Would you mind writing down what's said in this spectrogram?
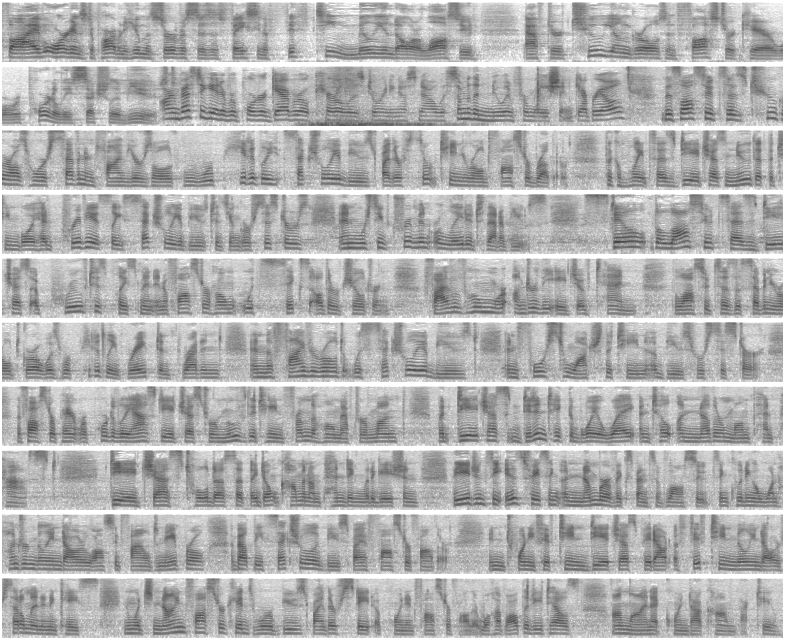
Five, Oregon's Department of Human Services is facing a $15 million lawsuit after two young girls in foster care were reportedly sexually abused. Our investigative reporter Gabrielle Carroll is joining us now with some of the new information. Gabrielle? This lawsuit says two girls who were seven and five years old were repeatedly sexually abused by their 13 year old foster brother. The complaint says DHS knew that the teen boy had previously sexually abused his younger sisters and received treatment related to that abuse. Still, the lawsuit says DHS approved his placement in a foster home with six other children five of whom were under the age of 10. The lawsuit says the seven year old girl was repeatedly raped and threatened, and the five year old was sexually abused and forced to watch the teen abuse her sister. The foster parent reportedly asked DHS to remove the teen from the home after a month, but DHS didn't take the boy away until another month had passed. DHS told us that they don't comment on pending litigation. The agency is facing a number of expensive lawsuits, including a $100 million lawsuit filed in April about the sexual abuse by a foster father. In 2015, DHS paid out a $15 million settlement in a case in which nine foster kids were abused by their state appointed foster father. We'll have all the details online at koin.com. Back to you.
